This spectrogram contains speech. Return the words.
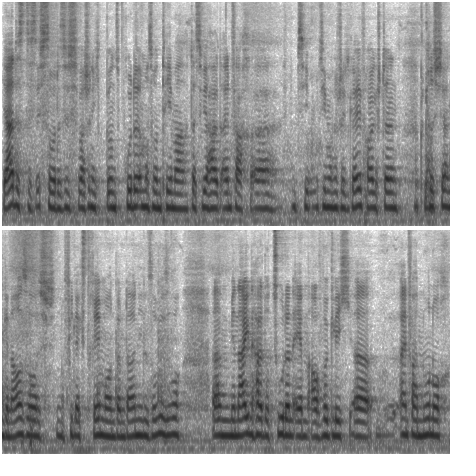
Ja, das, das ist so, das ist wahrscheinlich bei uns Brüder immer so ein Thema, dass wir halt einfach, äh, Sie- Simon kann die gleiche Frage stellen, Christian genauso, ist noch viel extremer und beim Daniel sowieso. Ähm, wir neigen halt dazu, dann eben auch wirklich äh, einfach nur noch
